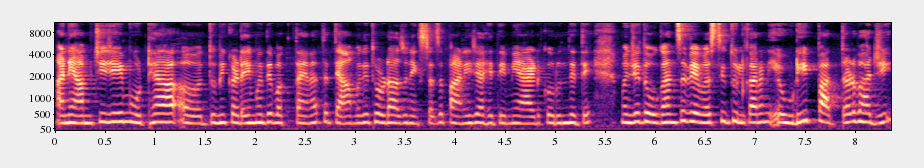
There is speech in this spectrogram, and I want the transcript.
आणि आमची जी मोठ्या तुम्ही कढईमध्ये बघताय ना तर त्यामध्ये थोडं अजून एक्स्ट्राचं पाणी जे आहे ते मी ॲड करून देते. म्हणजे दोघांचं व्यवस्थित होईल. कारण एवढी पातळ भाजी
